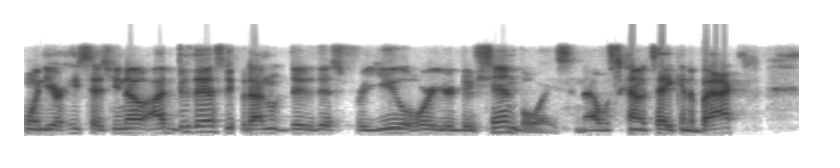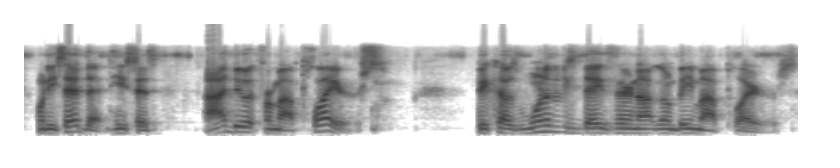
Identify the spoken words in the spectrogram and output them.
one year he says, you know, I do this, but I don't do this for you or your Duchenne boys. And I was kind of taken aback when he said that. He says, I do it for my players because one of these days they're not going to be my players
